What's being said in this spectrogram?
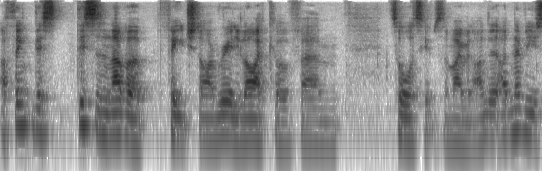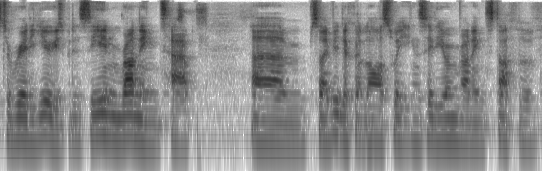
I think this this is another feature that I really like of um, tour tips at the moment. I, I'd never used to really use, but it's the in running tab. Um, so if you look at last week, you can see the in running stuff of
